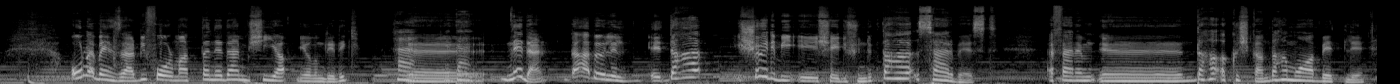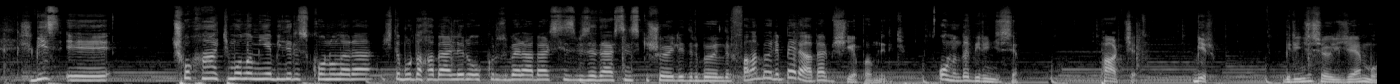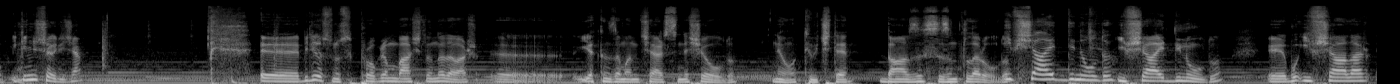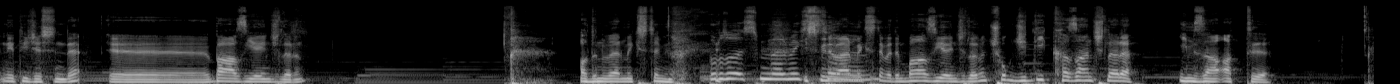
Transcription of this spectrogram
Ona benzer bir formatta neden bir şey yapmayalım dedik. Ha, Ee, neden? Neden? Daha böyle e, daha şöyle bir e, şey düşündük. Daha serbest. Efendim e, daha akışkan, daha muhabbetli. Biz çok hakim olamayabiliriz konulara. İşte burada haberleri okuruz beraber. Siz bize dersiniz ki şöyledir böyledir falan. Böyle beraber bir şey yapalım dedik. Onun da birincisi. Parchat. Bir. Birinci söyleyeceğim bu. İkinci söyleyeceğim. Ee, biliyorsunuz programın başlığında da var. Ee, yakın zaman içerisinde şey oldu. Ne o? Twitch'te bazı sızıntılar oldu. İfşa ettin oldu. İfşa edin oldu. Ee, bu ifşalar neticesinde ee, bazı yayıncıların adını vermek istemiyorum. Burada isim vermek İsmini istemiyorum. vermek istemedim. Bazı yayıncıların çok ciddi kazançlara imza attığı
